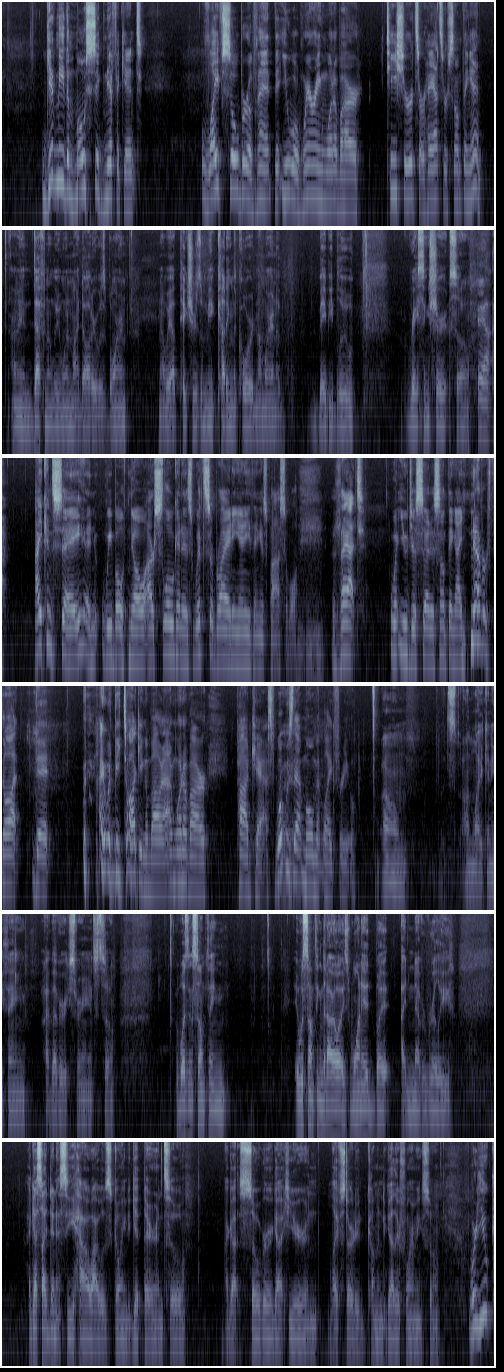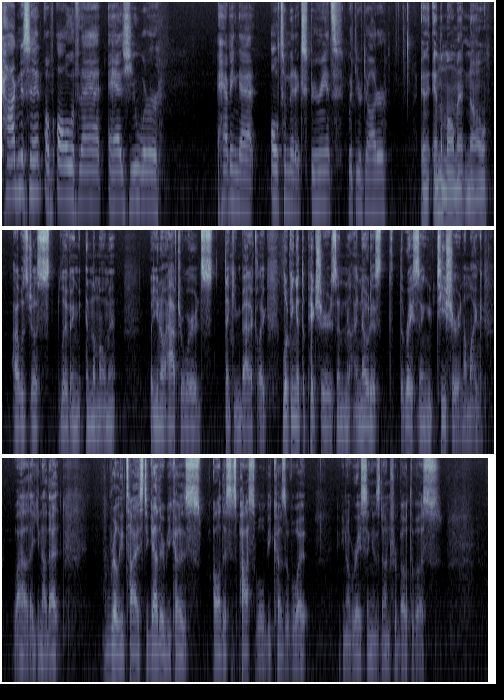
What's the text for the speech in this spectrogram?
Give me the most significant life sober event that you were wearing one of our t-shirts or hats or something in. I mean, definitely when my daughter was born, Now we have pictures of me cutting the cord, and I'm wearing a baby blue racing shirt. So, Yeah. I can say, and we both know, our slogan is with sobriety, anything is possible. That, what you just said, is something I never thought that I would be talking about on one of our podcasts. What was that moment like for you? um, it's unlike anything I've ever experienced. So it wasn't something. It was something that I always wanted, but I never really. I guess I didn't see how I was going to get there until I got sober, got here, and life started coming together for me. So Were you cognizant of all of that as you were having that ultimate experience with your daughter? in in the moment, no, I was just living in the moment. But you know, afterwards, thinking back, like looking at the pictures, and I noticed the racing T-shirt, and I'm like, wow, that you know that really ties together because all this is possible because of what you know racing has done for both of us.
